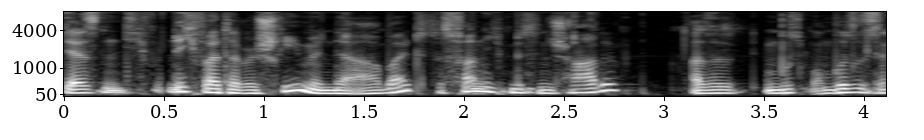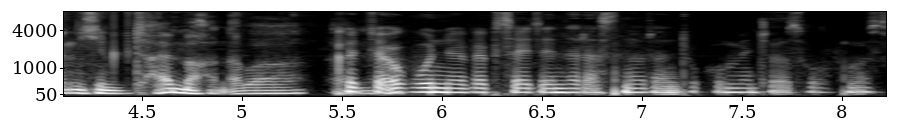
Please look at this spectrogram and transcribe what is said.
Der ist nicht, weiter beschrieben in der Arbeit. Das fand ich ein bisschen schade. Also muss, man muss es ja nicht im Detail machen, aber. Könnt ihr ähm, irgendwo eine Webseite hinterlassen oder ein Dokument oder so. Was-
